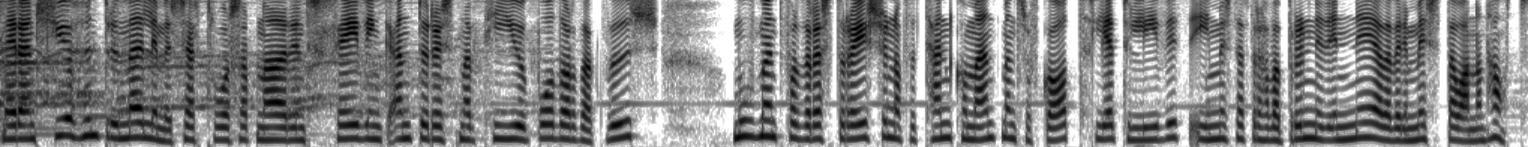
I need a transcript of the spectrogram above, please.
Meira en 700 meðlimir sértrúasafnaðarins hreyfing endurreysnar tíu bóðorða Guðs, Movement for the Restoration of the Ten Commandments of God letu lífið ímist eftir að hafa brunnið inni eða verið myrt á annan hátt.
